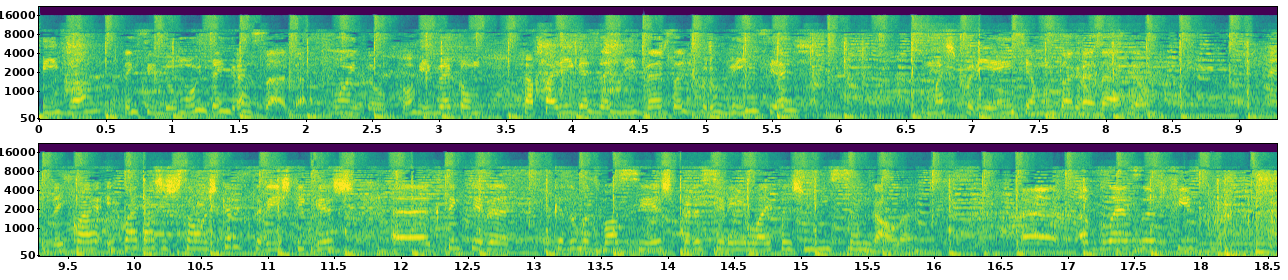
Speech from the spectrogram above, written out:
Viva, tem sido muito engraçada, muito. Conviver com raparigas das diversas províncias, uma experiência muito agradável. E, quais, e quais achas são as características uh, que tem que ter uh, cada uma de vocês para serem eleitas Miss Angola? Uh, a beleza física.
